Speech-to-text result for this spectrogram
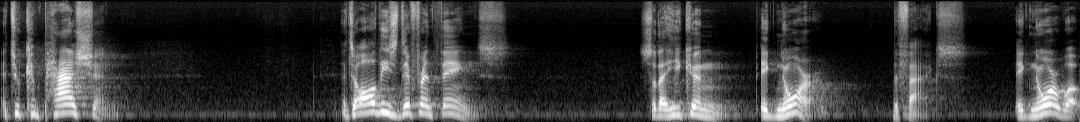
and to compassion and to all these different things so that he can ignore the facts, ignore what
